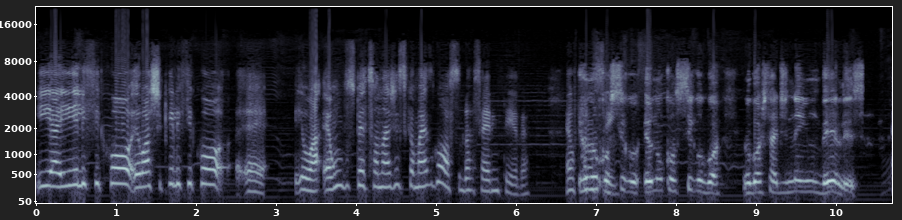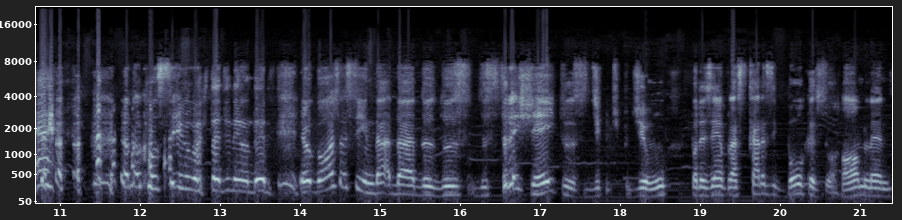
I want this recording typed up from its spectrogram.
E aí ele ficou. Eu acho que ele ficou. É, eu, é um dos personagens que eu mais gosto da série inteira. É Eu não consigo, eu não consigo go- não gostar de nenhum deles. eu não consigo gostar de nenhum deles. Eu gosto assim da, da- do- dos, dos três jeitos de tipo de um, por exemplo, as caras e bocas do Homeland.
